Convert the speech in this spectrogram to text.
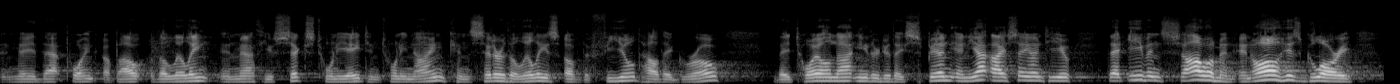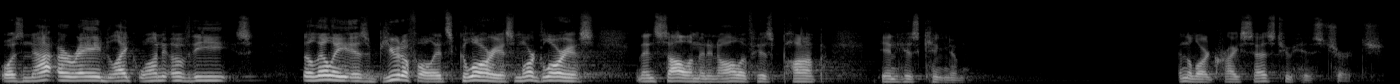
made that point about the lily in Matthew 6 28 and 29. Consider the lilies of the field, how they grow. They toil not, neither do they spin. And yet I say unto you that even Solomon in all his glory was not arrayed like one of these. The lily is beautiful, it's glorious, more glorious than Solomon in all of his pomp in his kingdom. And the Lord Christ says to his church,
